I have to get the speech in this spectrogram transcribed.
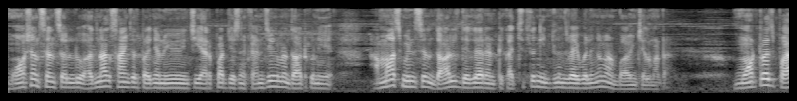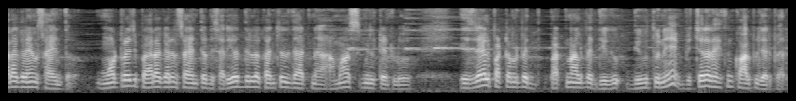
మోషన్ సెన్సర్లు అధునాత సాంకేతిక పరిజ్ఞానం వినియోగించి ఏర్పాటు చేసిన ఫెన్సింగ్లను దాటుకుని హమాస్ మినిస్ట్రీని దాడులు దిగారంటే ఖచ్చితంగా ఇంటెలిజెన్స్ వైఫల్యంగా మనం భావించాలన్నమాట. మోటరైజ్ పారాగ్రైన్ సాయంతో మోటరైజ్ పారాగ్రైన్ సాయంతో సరిహద్దుల్లో కంచెలు దాటిన హమాస్ మిలిటెంట్లు ఇజ్రాయెల్ పట్టణాలపై పట్టణాలపై దిగు దిగుతూనే విచారరహితం కాల్పులు జరిపారు.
